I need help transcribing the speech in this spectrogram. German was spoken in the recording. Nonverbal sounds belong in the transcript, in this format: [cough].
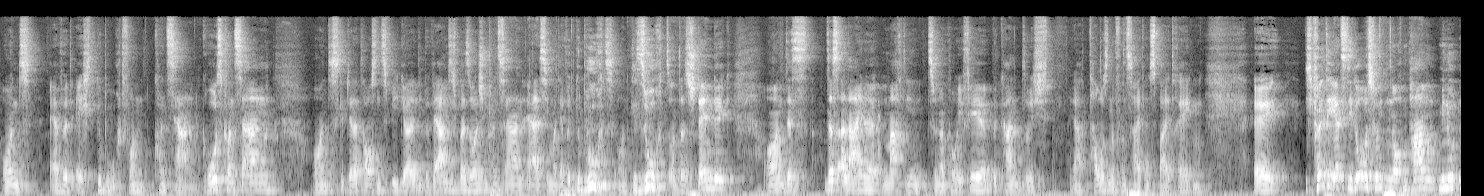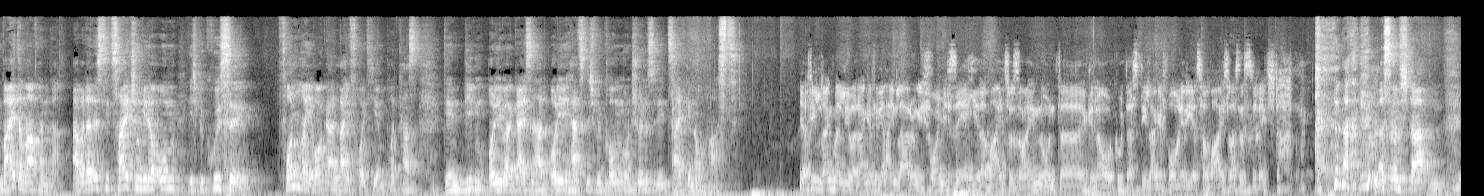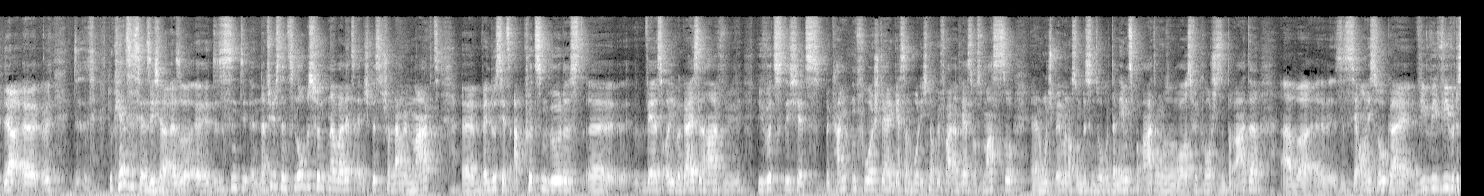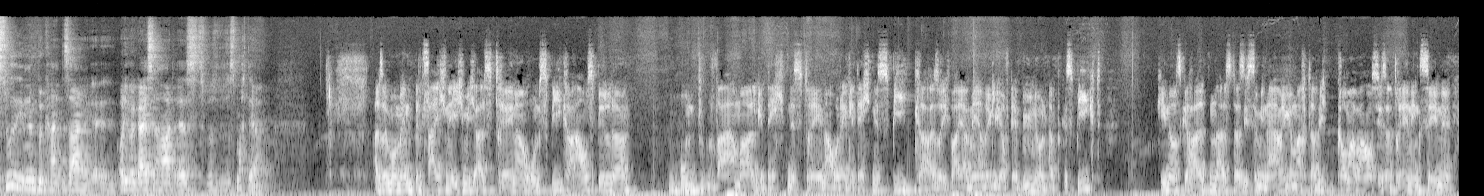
Und er wird echt gebucht von Konzernen, Großkonzernen und es gibt ja da draußen Speaker, die bewerben sich bei solchen Konzernen. Er ist jemand, der wird gebucht und gesucht und das ständig. Und das, das alleine macht ihn zu einer Koryphäe, bekannt durch ja, tausende von Zeitungsbeiträgen. Äh, ich könnte jetzt die Lobeshymnen noch ein paar Minuten weitermachen, aber dann ist die Zeit schon wieder um. Ich begrüße von Mallorca live heute hier im Podcast den lieben Oliver Geiselhardt. Olli, herzlich willkommen und schön, dass du dir die Zeit genommen hast. Ja, vielen Dank, mein Lieber. Danke für die Einladung. Ich freue mich sehr, hier dabei zu sein. Und äh, genau, gut, dass die lange Vorrede jetzt vorbei ist. Lass uns direkt starten. [laughs] Lass uns starten. Ja, äh, du kennst es ja sicher. Also, äh, das sind natürlich sind es Lobeshymnen, aber letztendlich bist du schon lange im Markt. Äh, wenn du es jetzt abkürzen würdest, äh, wer ist Oliver Geiselhardt? Wie, wie würdest du dich jetzt Bekannten vorstellen? Gestern wurde ich noch gefragt, Andreas, was machst du? Ja, dann rutscht mir immer noch so ein bisschen so Unternehmensberatung und so raus für Coaches und Berater. Aber äh, es ist ja auch nicht so geil. Wie, wie, wie würdest du einem Bekannten sagen, äh, Oliver Geiselhardt ist, was, was macht der? Also im Moment bezeichne ich mich als Trainer und Speaker-Ausbilder mhm. und war mal Gedächtnistrainer oder Gedächtnisspeaker. Also ich war ja mehr wirklich auf der Bühne und habe gespeakt, Kinos gehalten, als dass ich Seminare gemacht habe. Ich komme aber aus dieser Trainingsszene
